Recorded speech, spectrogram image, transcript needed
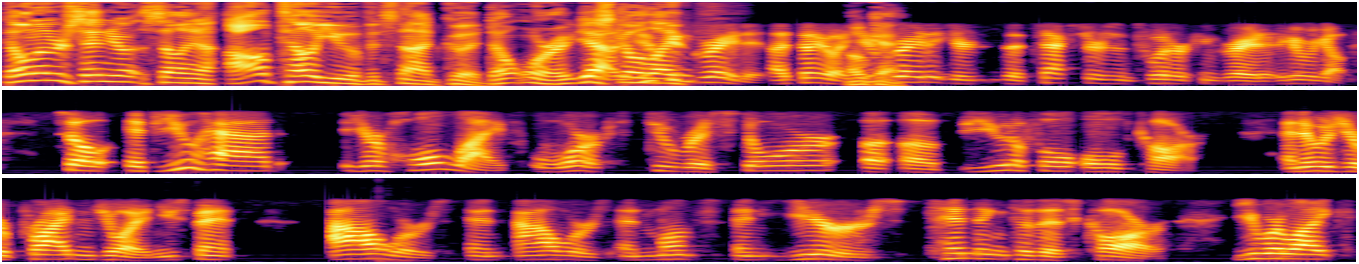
Don't understand your selling. I'll tell you if it's not good. Don't worry. yeah Just go you like can grade it I tell you what Okay. you grade it your the texters and Twitter can grade it here we go so if you had your whole life worked to restore a, a beautiful old car and it was your pride and joy and you spent hours and hours and months and years tending to this car you were like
